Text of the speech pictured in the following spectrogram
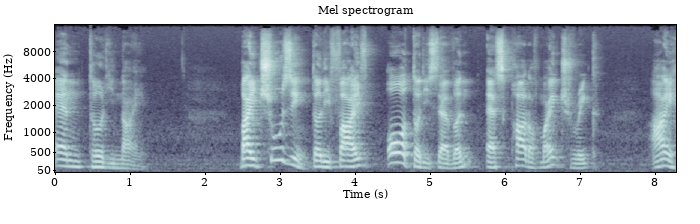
and 39. By choosing 35 or 37 as part of my trick, I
